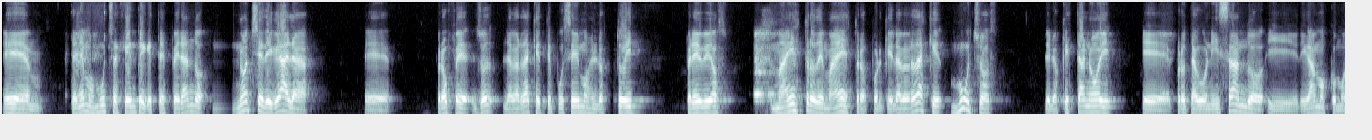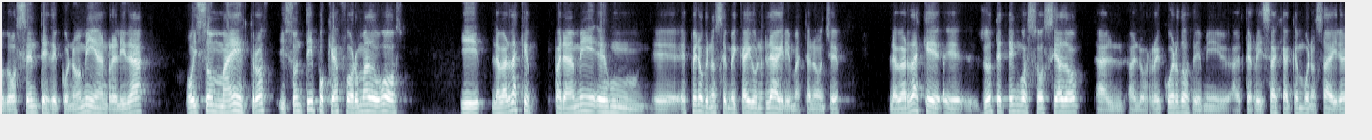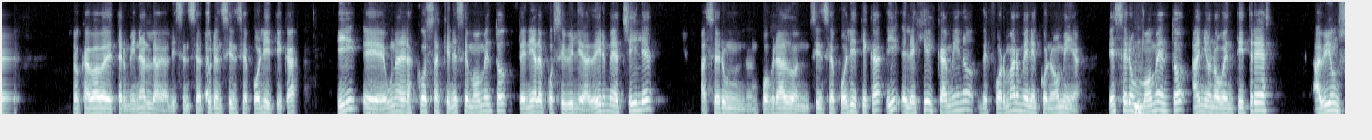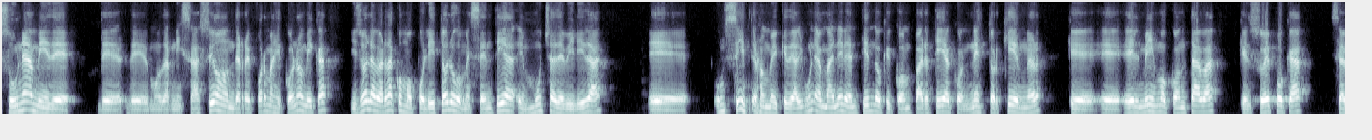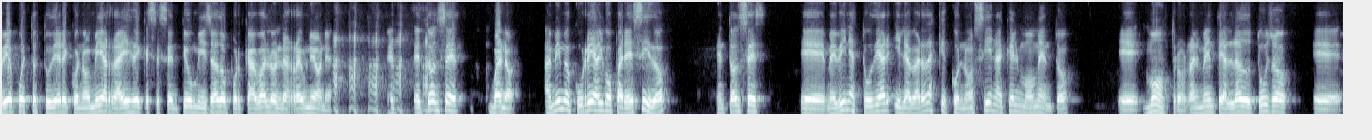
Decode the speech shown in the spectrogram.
Eh, tenemos mucha gente que está esperando. Noche de gala. Eh, profe, yo la verdad que te pusimos en los tweets previos maestro de maestros, porque la verdad es que muchos de los que están hoy eh, protagonizando y digamos como docentes de economía, en realidad hoy son maestros y son tipos que has formado vos. Y la verdad es que para mí es un, eh, espero que no se me caiga una lágrima esta noche. La verdad es que eh, yo te tengo asociado a los recuerdos de mi aterrizaje acá en Buenos Aires. Yo acababa de terminar la licenciatura en ciencia política y eh, una de las cosas que en ese momento tenía la posibilidad de irme a Chile hacer un, posgrado en ciencia política y elegí el camino de formarme en economía. Ese era un mm. momento, año 93, había un tsunami de, modernización, de reformas económicas, y yo la verdad como politólogo me sentía en mucha debilidad, eh, un síndrome que de alguna manera entiendo que compartía con Néstor Kirchner, que eh, él mismo contaba que en su época se había puesto a estudiar economía a raíz de que se sentía humillado por Caballo en las reuniones. Entonces, bueno, a mí me ocurría algo parecido, entonces eh, me vine a estudiar y la verdad es que conocí en aquel momento eh, monstruos, realmente al lado tuyo, eh,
